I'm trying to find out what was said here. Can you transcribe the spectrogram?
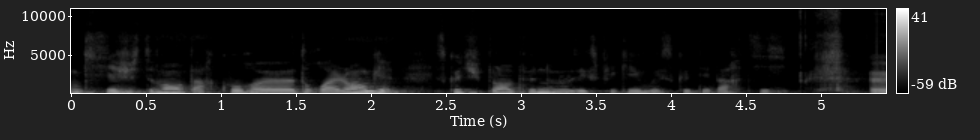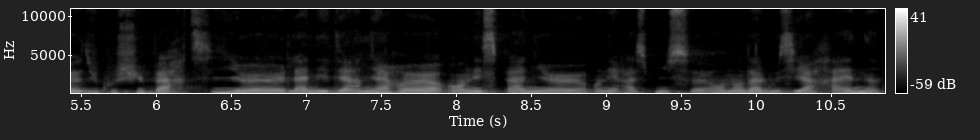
donc, qui est justement en parcours euh, droit langue. Est-ce que tu peux un peu nous expliquer où est-ce que tu es partie euh, Du coup, je suis partie l'année dernière en Espagne, en Erasmus, en Andalousie, à Rennes.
